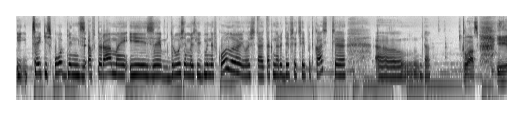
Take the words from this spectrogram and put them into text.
і це якийсь обмін з авторами і з друзями, з людьми навколо. І ось так, так народився цей подкаст. Це, е, да. Клас. І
